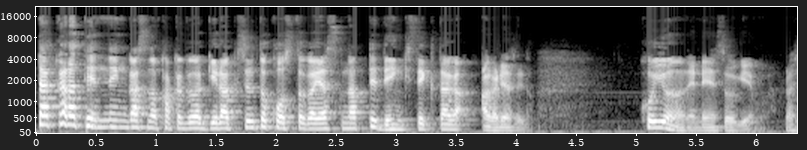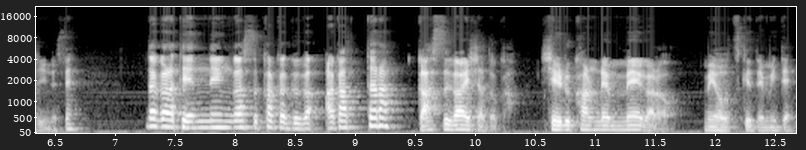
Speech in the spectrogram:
だから天然ガスの価格が下落するとコストが安くなって電気セクターが上がりやすいと。こういうようなね、連想ゲームらしいんですね。だから天然ガス価格が上がったら、ガス会社とか、シェル関連銘柄を目をつけてみて、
